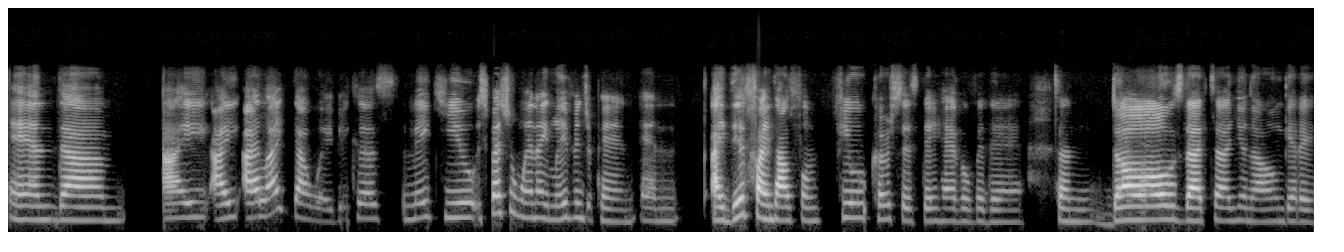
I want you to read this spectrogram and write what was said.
And um, I, I I like that way because make you especially when I live in Japan and I did find out from few curses they have over there. Some dolls that uh, you know get a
